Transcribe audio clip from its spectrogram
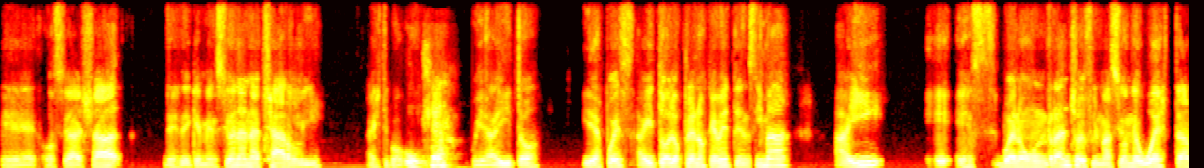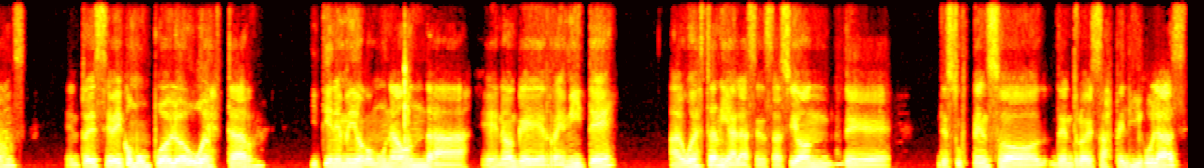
Eh, o sea, ya desde que mencionan a Charlie, ahí es tipo, uh, cuidadito. Y después ahí todos los planos que mete encima, ahí eh, es, bueno, un rancho de filmación de westerns, entonces se ve como un pueblo de western y tiene medio como una onda, eh, ¿no? que remite al western y a la sensación de, de suspenso dentro de esas películas.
